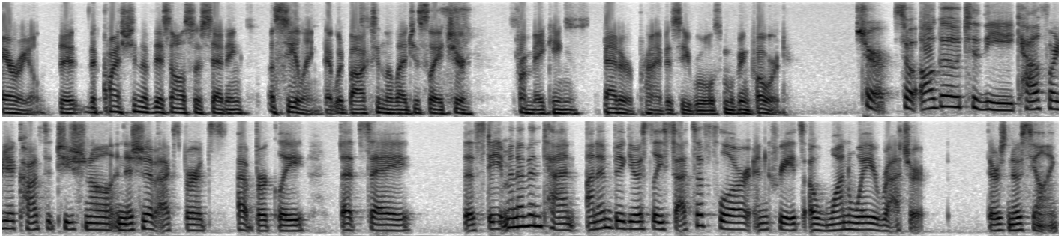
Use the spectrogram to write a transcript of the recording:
Ariel. The the question of this also setting a ceiling that would box in the legislature from making better privacy rules moving forward. Sure. So I'll go to the California Constitutional Initiative experts at Berkeley that say the statement of intent unambiguously sets a floor and creates a one way ratchet. There's no ceiling.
